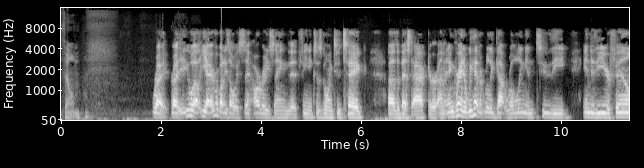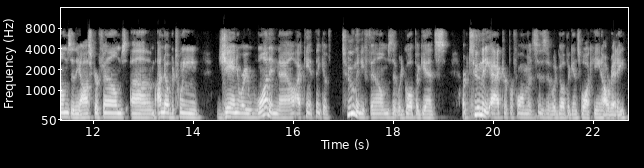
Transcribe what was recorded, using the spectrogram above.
film. Right, right. Well, yeah, everybody's always saying, already saying that Phoenix is going to take uh, the best actor. Um, and granted, we haven't really got rolling into the end of the year films and the Oscar films. Um, I know between January one and now, I can't think of too many films that would go up against, or too many actor performances that would go up against Joaquin already.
